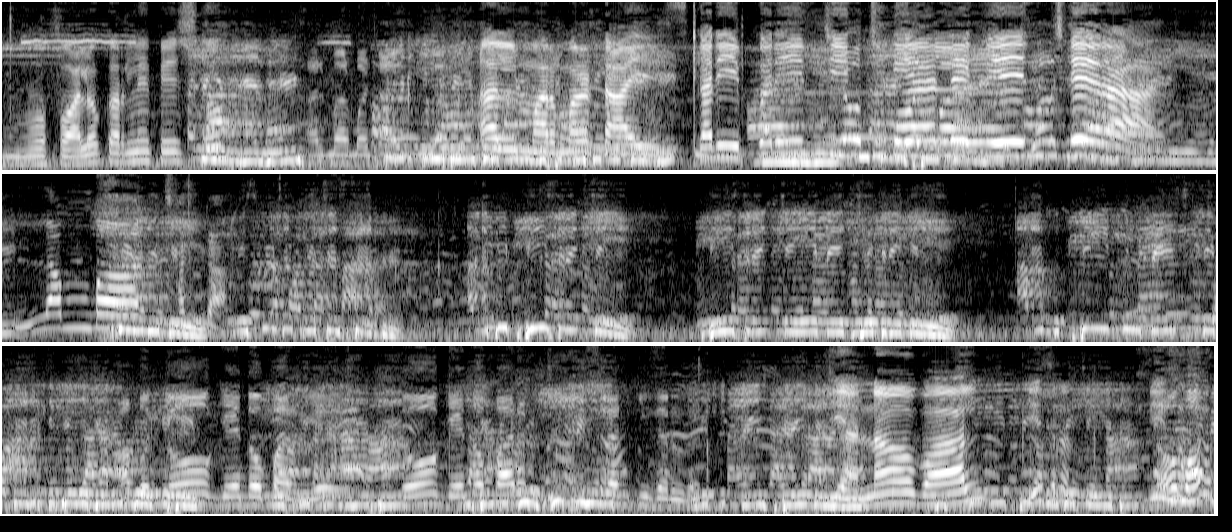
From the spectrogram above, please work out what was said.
वो फॉलो कर लें पेज को। अलमरमर टाइल्स। करीब करीब जीत चुकी है लेकिन छेरा लंबा छक्का। रन अभी बीस रन चाहिए। बीस रन चाहिए मैच जीतने के लिए। अब बिल्कुल मैच से बाहर निकल जाना अब दो गेंदों पर ये दो गेंदों पर बीस रन की ज़रूरत। जी हाँ, नौ बॉल बीस रन। दो बॉल?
